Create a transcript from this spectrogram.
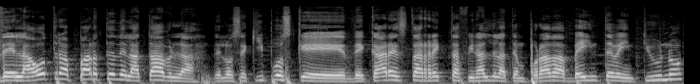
de la otra parte de la tabla, de los equipos que de cara a esta recta final de la temporada 2021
